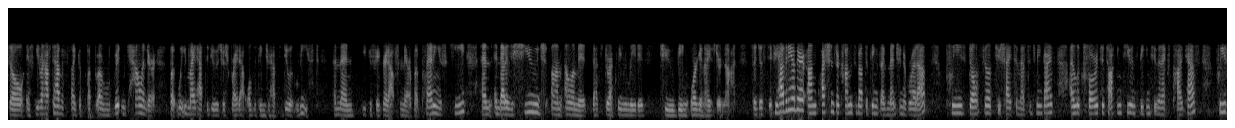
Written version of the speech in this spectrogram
so if you don't have to have a, like a, a, a written calendar but what you might have to do is just write out all the things you have to do at least and then you can figure it out from there. But planning is key and and that is a huge um, element that's directly related to being organized or not so just if you have any other um, questions or comments about the things I've mentioned or brought up, please don't feel too shy to message me, guys. I look forward to talking to you and speaking to you in the next podcast. Please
